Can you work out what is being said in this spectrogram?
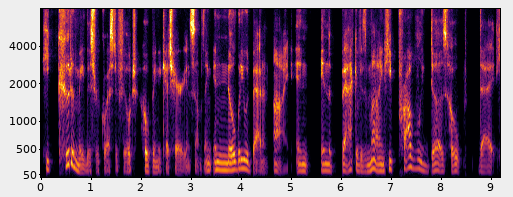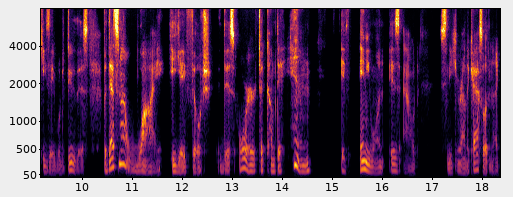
He could have made this request to Filch, hoping to catch Harry in something, and nobody would bat an eye. And in the back of his mind, he probably does hope that he's able to do this. But that's not why he gave Filch this order to come to him if anyone is out sneaking around the castle at night.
